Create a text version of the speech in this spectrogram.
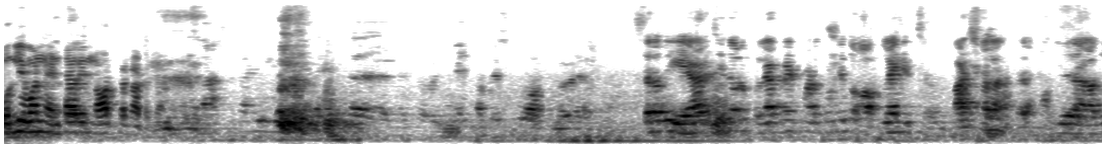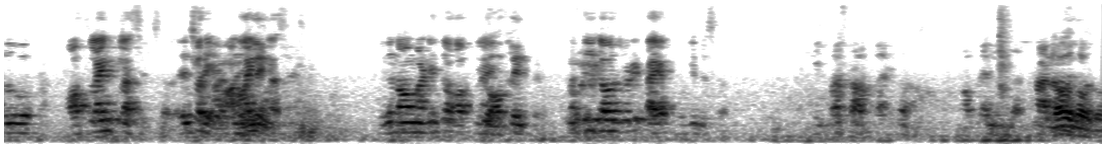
Only one entire in north Karnataka. Sir ಅದು ಎ ಆರ್ ಜಿ ದವ್ರು ಕೊಲಾಬ್ರೇಟ್ ಮಾಡ್ಕೊಂಡಿದ್ದು ಆಫ್ಲೈನ್ ಇತ್ತು ಸರ್ ಪಾಠಶಾಲಾ ಅಂತ. ಅದು offline classes sorry online classes ಇದು ನಾವು ಮಾಡಿದ್ದು ಆಫ್ಲೈನ್ ಆಫ್ಲೈನ್ ಸರ್ ಮತ್ತೆ ಈಗ ಅವ್ರ ಜೋಡಿ ಟೈಪ್ ಹೋಗಿದ್ದು ಸರ್ ಹೌದು ಹೌದು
